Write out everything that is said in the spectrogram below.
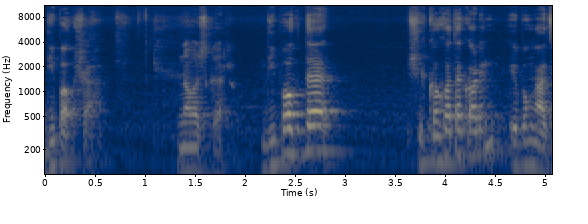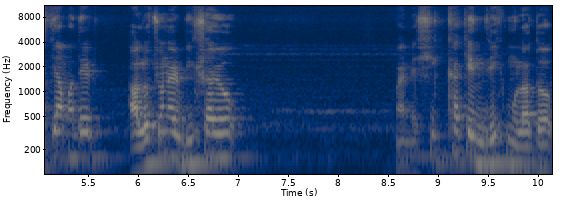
দীপক সাহা। নমস্কার। দীপক দা শিক্ষকতা করেন এবং আজকে আমাদের আলোচনার বিষয়ও মানে শিক্ষা কেন্দ্রিক মূলত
